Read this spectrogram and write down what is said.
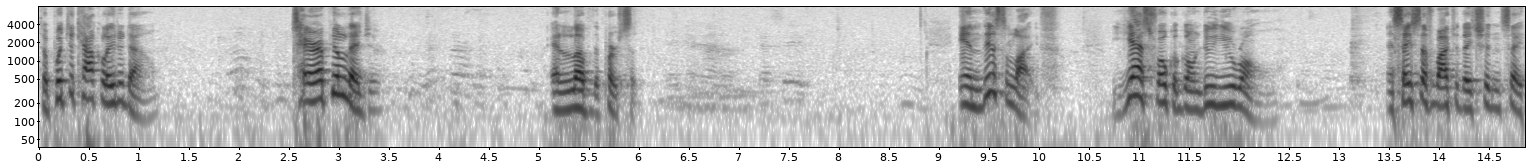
to put your calculator down, tear up your ledger, and love the person. In this life, yes, folk are going to do you wrong and say stuff about you they shouldn't say,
